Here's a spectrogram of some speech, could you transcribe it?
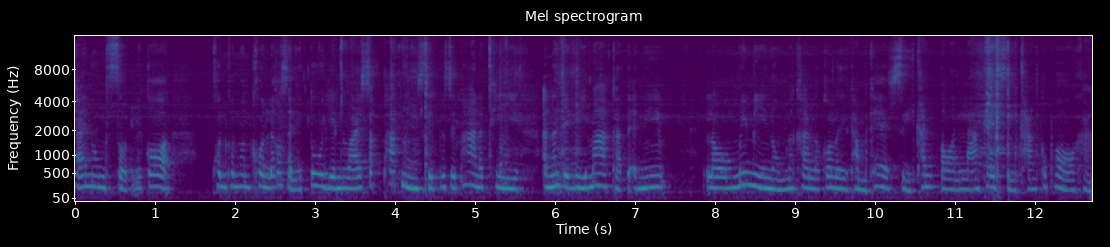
ช้นมสดแล้วก็คนคนคนคนแล้วก็ใส่ในตู้เย็นไว้สักพักหนึ่งสิบหรือสิบห้านาที อันนั้นจะดีมากค่ะ แต่อันนี้ เราไม่มีนมนะคะ เราก็เลยทำแค่สี่ขั้นตอนล้างแค่สี่ครั้งก็พอค่ะ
